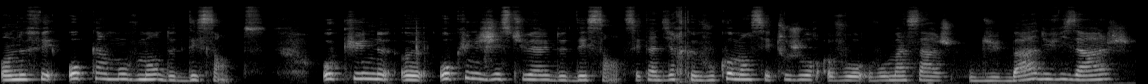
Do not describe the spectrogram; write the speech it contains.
On ne fait aucun mouvement de descente, aucune, gestuelle de descente. C'est-à-dire que vous commencez toujours vos massages du bas du visage,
